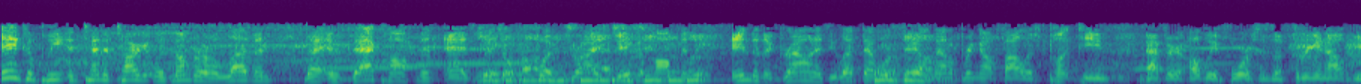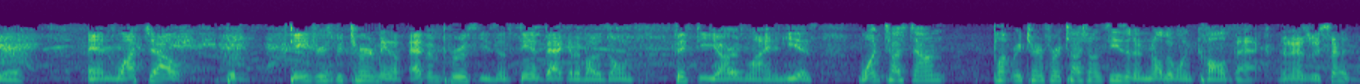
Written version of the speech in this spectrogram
Incomplete. Intended target was number 11. That is Zach Hoffman as Mitchell Foot drives Jacob Hoffman into the ground as he let that one sail. And that'll bring out Fowler's punt team after Ubly forces a three and out here. And watch out. The dangerous return man of Evan Peruski is going to stand back at about his own 50 yard line, and he has one touchdown punt return for a touchdown season, and another one called back. And as we said,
